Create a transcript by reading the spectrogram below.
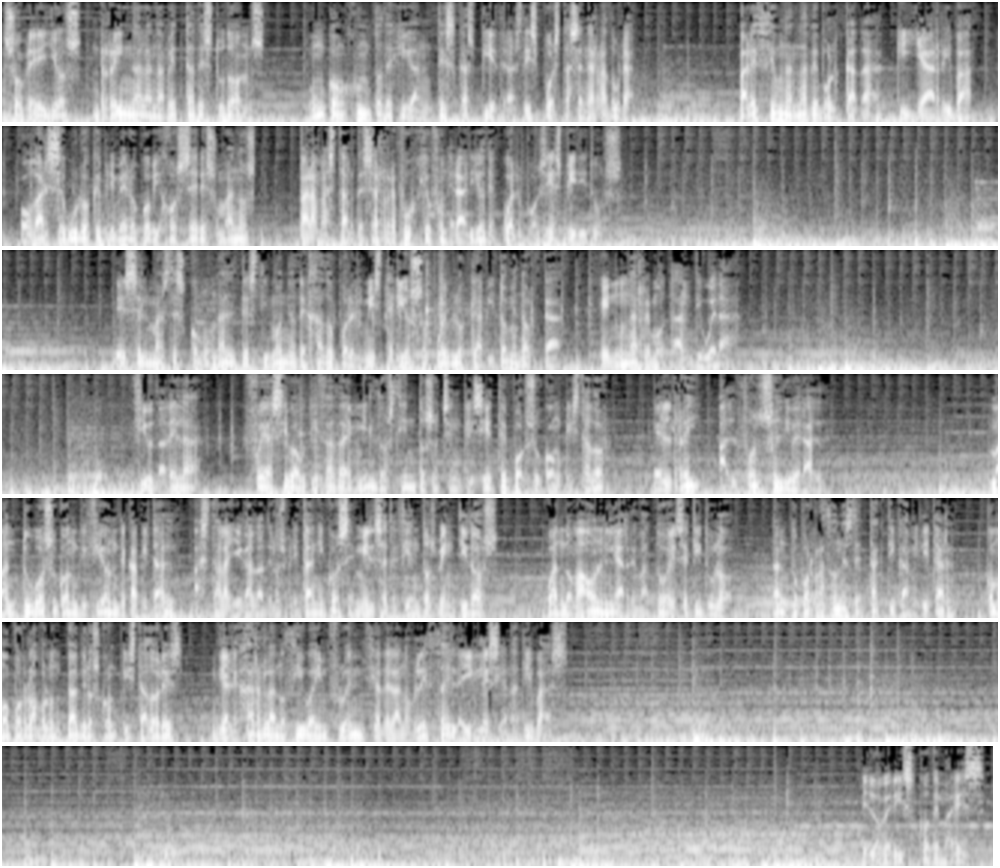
Sobre ellos reina la naveta de Studons, un conjunto de gigantescas piedras dispuestas en herradura. Parece una nave volcada, quilla arriba, hogar seguro que primero cobijó seres humanos para más tarde ser refugio funerario de cuerpos y espíritus. Es el más descomunal testimonio dejado por el misterioso pueblo que habitó Menorca en una remota antigüedad. Ciudadela fue así bautizada en 1287 por su conquistador, el rey Alfonso el Liberal. Mantuvo su condición de capital hasta la llegada de los británicos en 1722, cuando Mahón le arrebató ese título, tanto por razones de táctica militar como por la voluntad de los conquistadores de alejar la nociva influencia de la nobleza y la iglesia nativas. Obelisco de Marés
